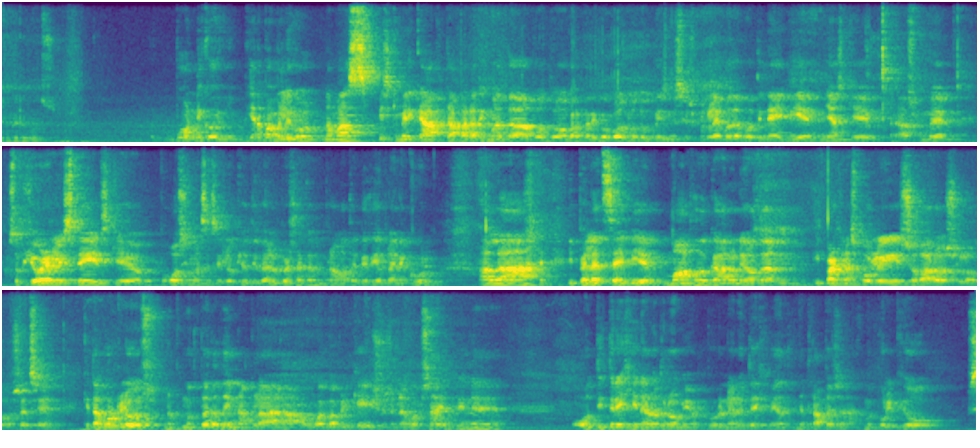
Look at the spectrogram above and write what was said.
Ακριβώς. Λοιπόν, Νίκο, για να πάμε λίγο να μας πεις και μερικά από τα παραδείγματα από τον πραγματικό κόσμο του business που βλέπετε από την IBM. Μιας και ας πούμε στο πιο early stage και όσοι είμαστε λίγο πιο developers θα κάνουμε πράγματα επειδή απλά είναι cool. Αλλά οι πελάτες της IBM μάλλον θα το κάνουν όταν υπάρχει ένας πολύ σοβαρός λόγος. Και τα workloads, να πούμε εδώ πέρα, δεν είναι απλά web applications, ένα website, είναι ό,τι τρέχει ένα αεροδρόμιο. Μπορεί να είναι ότι έχει μια, μια τράπεζα. Έχουμε πολύ πιο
